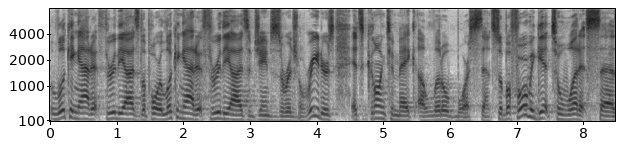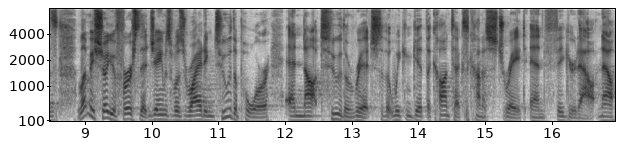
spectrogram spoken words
looking at it through the eyes of the poor, looking at it through the eyes of James's original readers, it's going to make a little more sense. So, before we get to what it says, let me show you first that James was writing to the poor and not to the rich so that we can get the context kind of straight and figured out. Now,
